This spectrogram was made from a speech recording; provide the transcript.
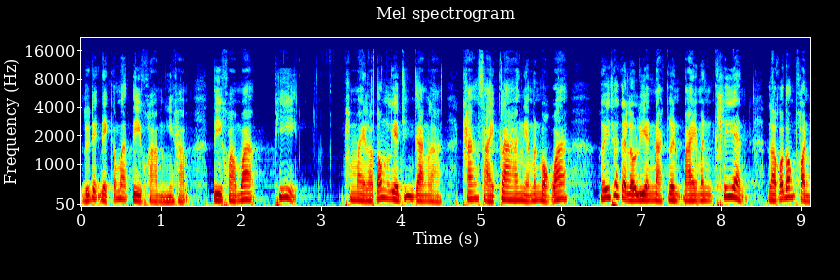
หรือเด็กๆก็มาตีความอย่างนี้ครับ ตีความว่าพี่ทำไมเราต้องเรียนจริงจังล่ะ ทางสายกลางเนี่ยมันบอกว่าเฮ้ยถ้าเกิดเราเรียนหนักเกินไปมันเครียด เราก็ต้องผ่อน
